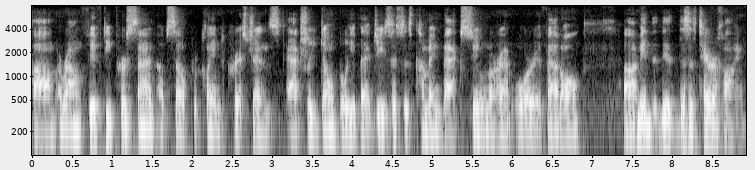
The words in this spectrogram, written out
Um, around 50% of self proclaimed Christians actually don't believe that Jesus is coming back soon or, or if at all. Uh, I mean, th- this is terrifying.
